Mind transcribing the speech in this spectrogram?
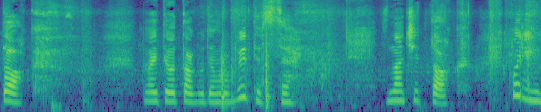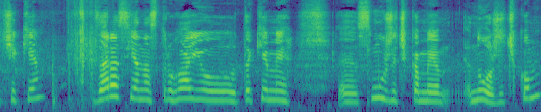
Так, давайте отак будемо робити все. Значить так, корінчики. Зараз я настругаю такими е, смужечками ножичком.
